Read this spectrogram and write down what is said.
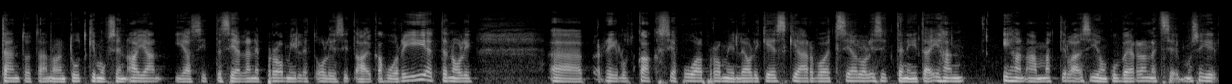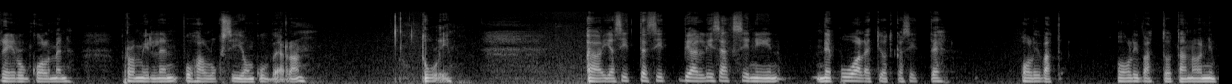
tämän tota, noin tutkimuksen ajan. Ja sitten siellä ne promillet oli sit aika hurjia, että ne oli ää, reilut kaksi ja puoli promille oli keskiarvo, että siellä oli sitten niitä ihan ihan ammattilaisia jonkun verran, että semmoisia reilun kolmen promillen puhalluksia jonkun verran tuli. Ja sitten sit vielä lisäksi niin ne puolet, jotka sitten olivat olivat tota noin, niin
